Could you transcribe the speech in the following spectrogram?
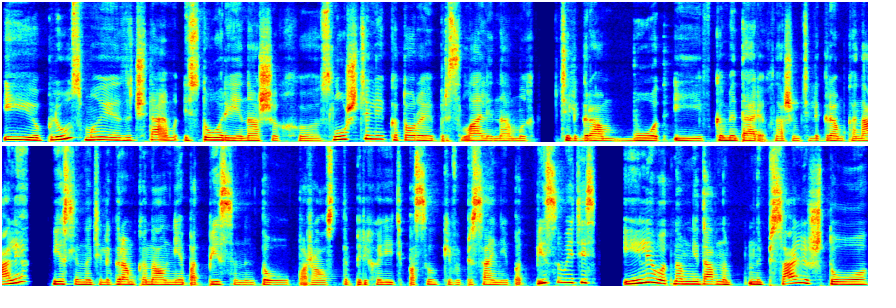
И плюс мы зачитаем истории наших э, слушателей, которые присылали нам их в Telegram-бот и в комментариях в нашем Telegram-канале. Если на Telegram-канал не подписаны, то, пожалуйста, переходите по ссылке в описании и подписывайтесь. Или вот нам недавно написали, что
